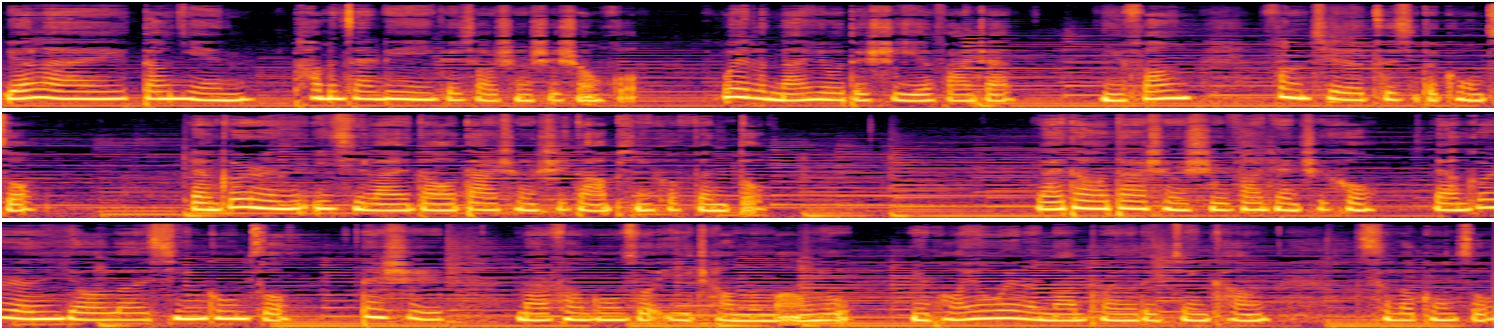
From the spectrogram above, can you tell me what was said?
原来当年他们在另一个小城市生活。为了男友的事业发展，女方放弃了自己的工作，两个人一起来到大城市打拼和奋斗。来到大城市发展之后，两个人有了新工作，但是男方工作异常的忙碌，女朋友为了男朋友的健康辞了工作，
